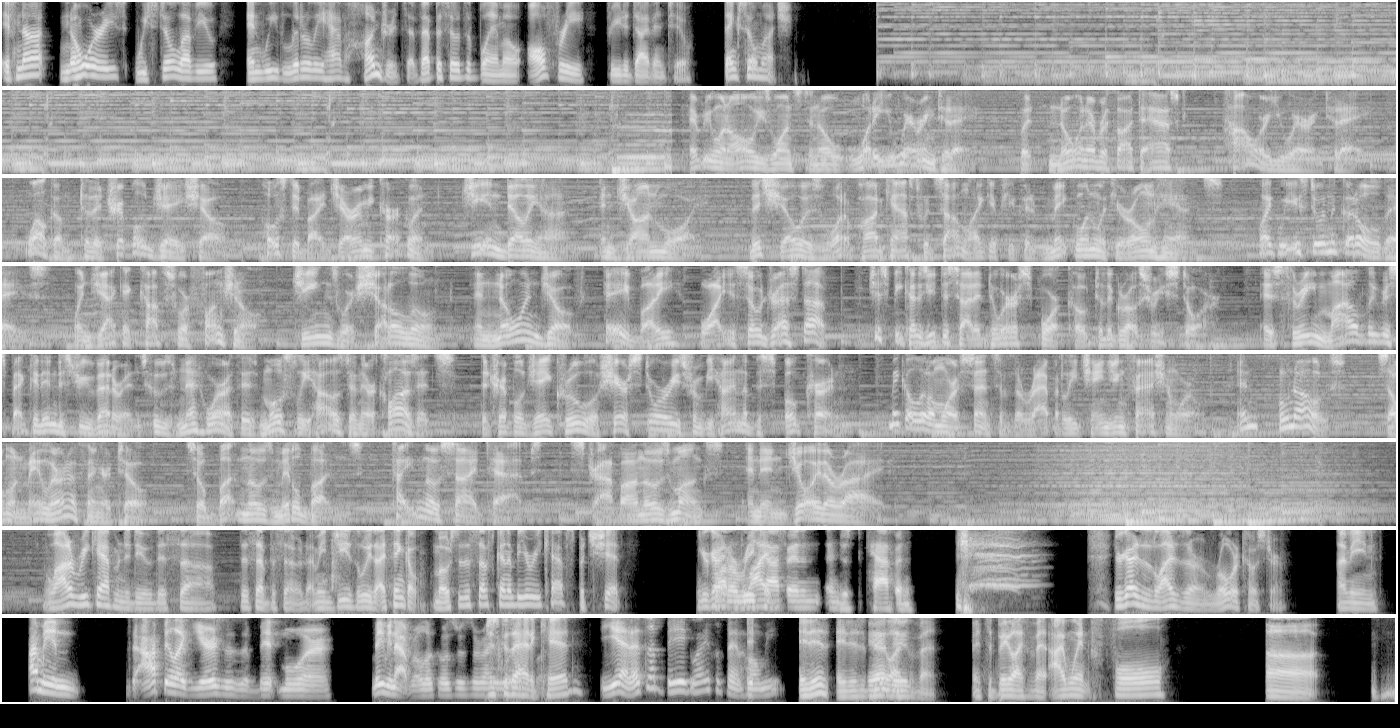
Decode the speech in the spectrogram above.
If not, no worries, we still love you, and we literally have hundreds of episodes of Blamo all free for you to dive into. Thanks so much. Everyone always wants to know, what are you wearing today? But no one ever thought to ask, how are you wearing today? Welcome to the Triple J Show, hosted by Jeremy Kirkland, Jian DeLeon, and John Moy. This show is what a podcast would sound like if you could make one with your own hands, like we used to in the good old days, when jacket cuffs were functional, jeans were shuttle loomed, and no one joked, Hey, buddy, why you so dressed up? Just because you decided to wear a sport coat to the grocery store. As three mildly respected industry veterans whose net worth is mostly housed in their closets, the Triple J crew will share stories from behind the bespoke curtain, make a little more sense of the rapidly changing fashion world, and who knows, someone may learn a thing or two. So button those middle buttons, tighten those side tabs, strap on those monks, and enjoy the ride. Lot of recapping to do this uh this episode. I mean, geez Louise, I think most of the stuff's going to be recaps, but shit, your A lot guys' of lives, recapping and just capping. your guys' lives are a roller coaster. I mean, I mean, I feel like yours is a bit more, maybe not roller coasters. right just because I had a kid, Yeah, that's a big life event, It- homie. it is it is a big Yeah, life dude. event. It's a big life event. I went full uh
